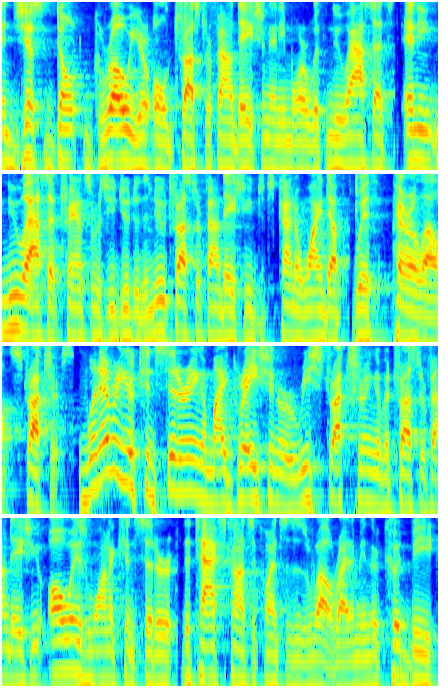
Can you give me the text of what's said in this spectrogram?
and just don't grow your old trust or foundation anymore with new assets. Any new asset transfers you do to the new trust or foundation, you just kind of wind up with parallel structures. Whenever you're considering a migration or restructuring of a trust or foundation, you always want to consider the tax consequences as well, right? I mean, there could be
